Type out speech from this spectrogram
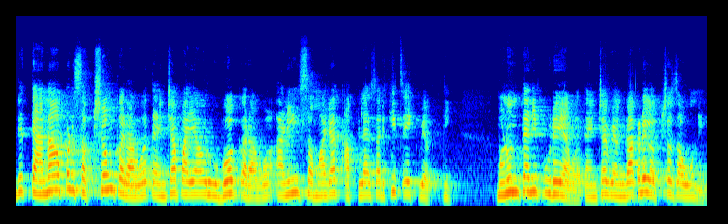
म्हणजे त्यांना आपण सक्षम करावं त्यांच्या पायावर उभं करावं आणि समाजात आपल्यासारखीच एक व्यक्ती म्हणून त्यांनी पुढे यावं त्यांच्या व्यंगाकडे लक्ष जाऊ नये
